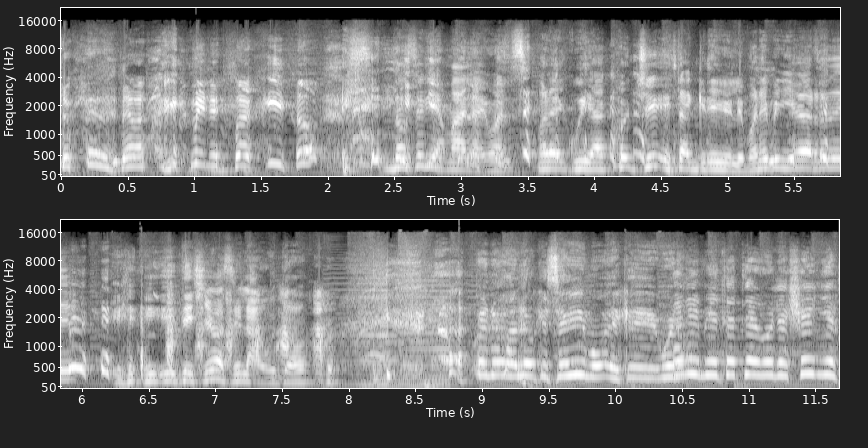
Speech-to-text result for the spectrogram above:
La verdad que me lo imagino. No sería mala igual. Para el cuidacoche está increíble. Le pones pini verde y, y te llevas el auto. Bueno, a lo que seguimos es que, bueno, Dale, mientras te hago la seña,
